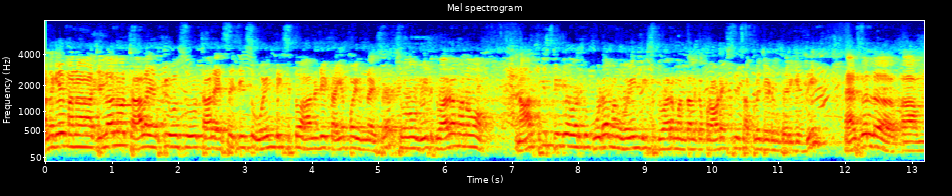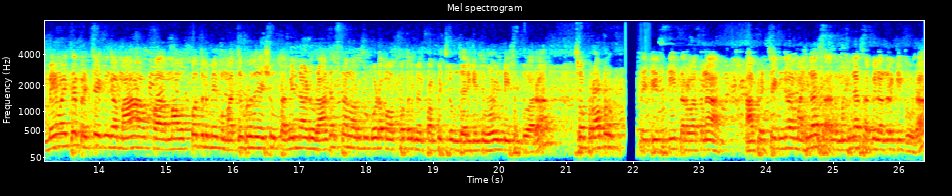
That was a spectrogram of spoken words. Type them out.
అలాగే మన జిల్లాలో చాలా ఎస్పీఓస్ చాలా ఎస్ఐజీస్ ఓఎన్డీసీతో ఆల్రెడీ టైఅప్ అయి ఉన్నాయి సార్. సో వీటి ద్వారా మనం నార్త్ ఈస్ట్ ఇండియా వరకు కూడా మనం ఓఎన్డీసీ ద్వారా మన తాలూకా ప్రోడక్ట్స్ని సప్లై చేయడం జరిగింది. యాజ్ వెల్ మేమైతే ప్రత్యేకంగా మా మా ఉత్పత్తులు మేము మధ్యప్రదేశ్ తమిళనాడు రాజస్థాన్ వరకు కూడా మా ఉత్పత్తులు మేము పంపించడం జరిగింది ఓఎన్డీసీ ద్వారా. సో ప్రాపర్కి తర్వాత ప్రత్యేకంగా మహిళా స- మహిళా సభ్యులందరికీ కూడా.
